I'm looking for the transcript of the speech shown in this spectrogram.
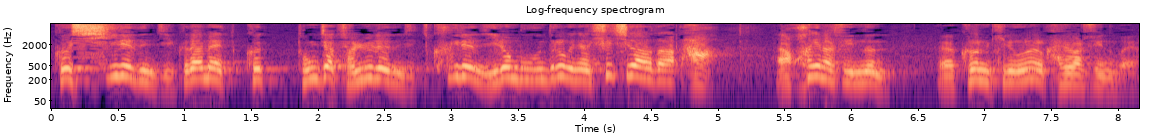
그 시기라든지 그 다음에 그 동작 전류라든지 크기라든지 이런 부분들을 그냥 실시간으로다가 다 확인할 수 있는 그런 기능을 가져갈 수 있는 거예요.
